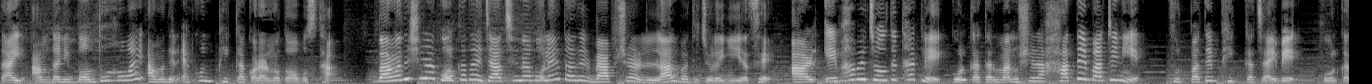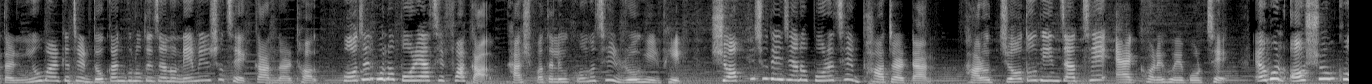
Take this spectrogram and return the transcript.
তাই আমদানি বন্ধ হওয়ায় আমাদের এখন ভিক্ষা করার মতো অবস্থা। বাংলাদেশিরা কলকাতায় যাচ্ছে না বলে তাদের ব্যবসার লাল বাতি চলে গিয়েছে। আর এভাবে চলতে থাকলে কলকাতার মানুষেরা হাতে বাটি নিয়ে ফুটপাতে ভিক্ষা চাইবে। কলকাতার নিউ মার্কেটের দোকানগুলোতে যেন নেমে এসেছে কান্নার ঢল। হোটেলগুলো পড়ে আছে ফাঁকা, হাসপাতালেও কমেছে রোগীর ভিড়। সবকিছুতেই যেন পড়েছে ভাটার টান। ভারত যত দিন যাচ্ছে এক ঘরে হয়ে পড়ছে। এমন অসংখ্য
